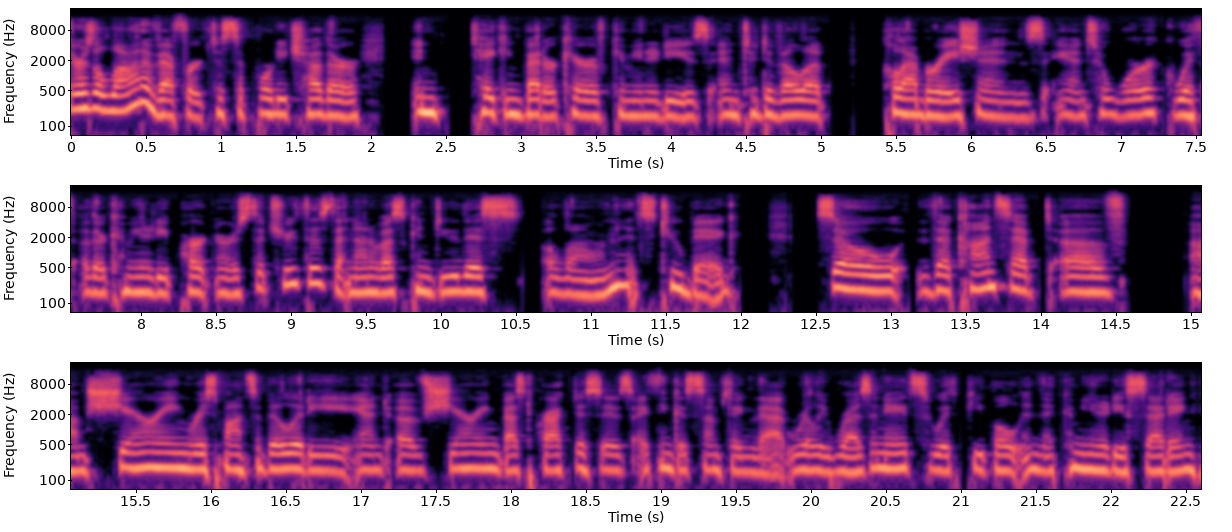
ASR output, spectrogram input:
there's a lot of effort to support each other in taking better care of communities and to develop collaborations and to work with other community partners. The truth is that none of us can do this alone. It's too big. So the concept of um, sharing responsibility and of sharing best practices, I think is something that really resonates with people in the community setting.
